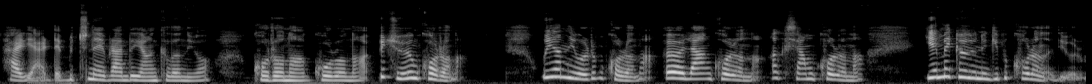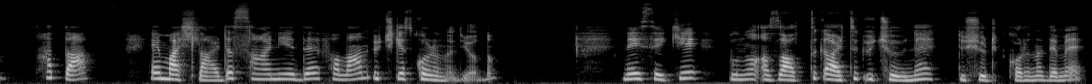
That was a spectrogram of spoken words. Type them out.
Her yerde, bütün evrende yankılanıyor. Korona, korona, üç öğün korona. Uyanıyorum korona, öğlen korona, akşam korona, yemek öğünü gibi korona diyorum. Hatta en başlarda saniyede falan 3 kez korona diyordum. Neyse ki bunu azalttık artık 3 öğüne düşürdük korona deme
